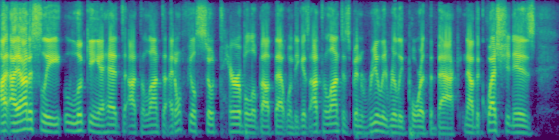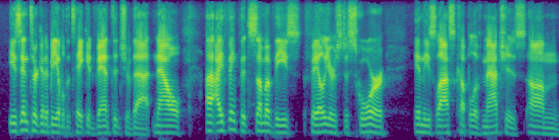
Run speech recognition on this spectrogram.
I, I, honestly, looking ahead to Atalanta, I don't feel so terrible about that one because Atalanta's been really, really poor at the back. Now the question is, is Inter going to be able to take advantage of that? Now I think that some of these failures to score in these last couple of matches, um,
